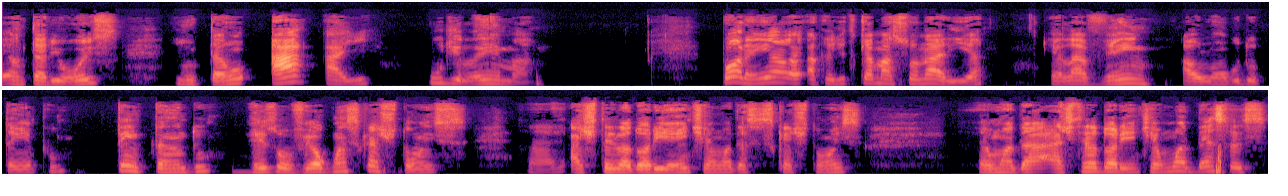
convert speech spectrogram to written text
anteriores. Então há aí o dilema. Porém, acredito que a maçonaria ela vem ao longo do tempo tentando resolver algumas questões. A Estrela do Oriente é uma dessas questões. É uma da, a Estrela do Oriente é uma dessas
